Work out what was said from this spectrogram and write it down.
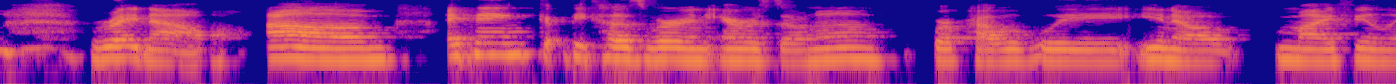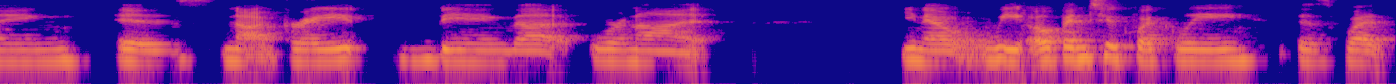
Right now, um, I think because we're in Arizona, we're probably, you know, my feeling is not great, being that we're not, you know, we open too quickly is what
